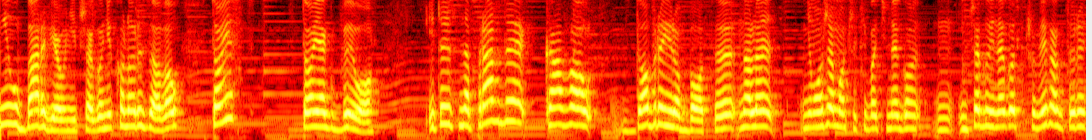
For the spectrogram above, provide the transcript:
nie ubarwiał niczego, nie koloryzował. To jest to, jak było. I to jest naprawdę kawał dobrej roboty, no ale nie możemy oczekiwać innego, niczego innego od człowieka, który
